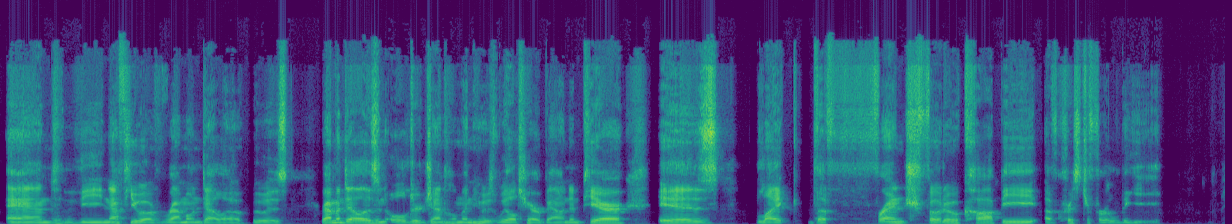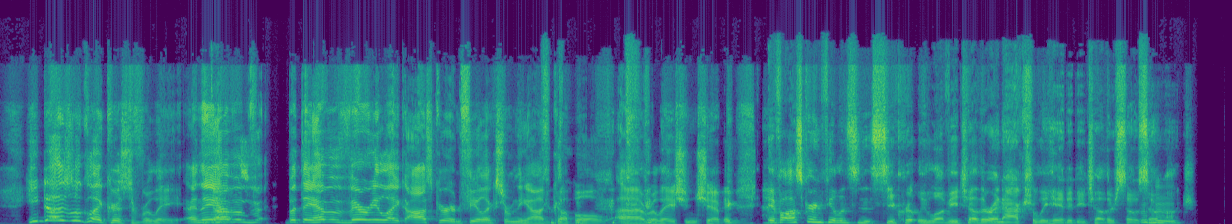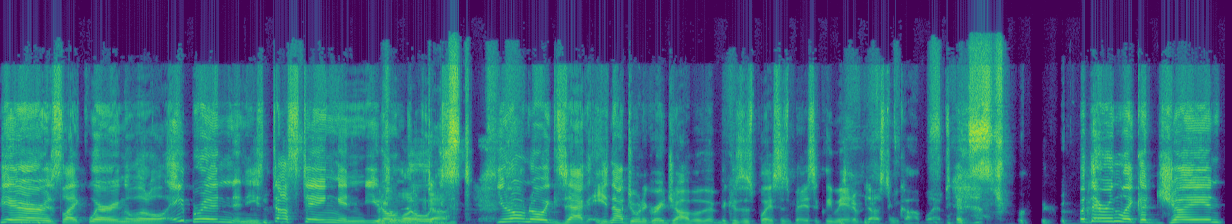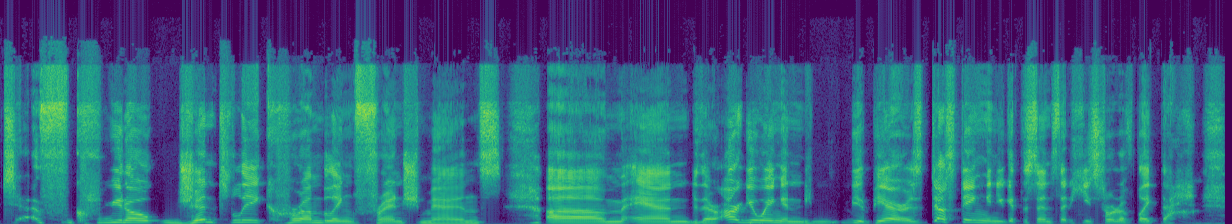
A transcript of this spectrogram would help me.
and the nephew of Ramondello, who is Ramondello is an older gentleman who is wheelchair bound, and Pierre is like the French photocopy of Christopher Lee. He does look like Christopher Lee, and they have a, but they have a very like Oscar and Felix from The Odd Couple uh, relationship. If Oscar and Felix didn't secretly love each other and actually hated each other so so Mhm. much, Pierre is like wearing a little apron, and he's dusting, and you there's don't know of ex- you don't know exactly. He's not doing a great job of it because this place is basically made of dust and cobwebs. It's true. But they're in like a giant, uh, f- cr- you know, gently crumbling French manse, um, and they're arguing, and you- Pierre is dusting, and you get the sense that he's sort of like the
